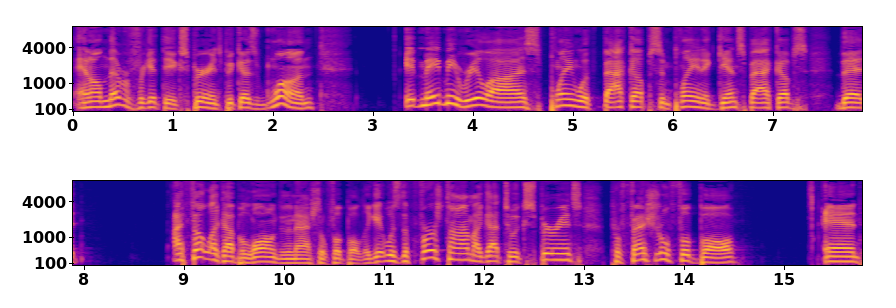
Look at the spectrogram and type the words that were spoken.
and I'll never forget the experience because one, it made me realize playing with backups and playing against backups that I felt like I belonged in the National Football League. It was the first time I got to experience professional football and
